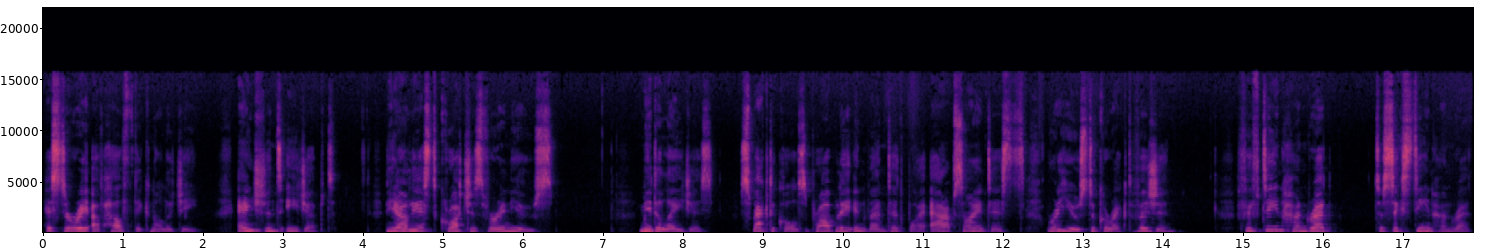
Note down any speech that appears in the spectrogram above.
History of Health Technology. Ancient Egypt. The earliest crutches were in use. Middle Ages. Spectacles, probably invented by Arab scientists, were used to correct vision. 1500 to 1600.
